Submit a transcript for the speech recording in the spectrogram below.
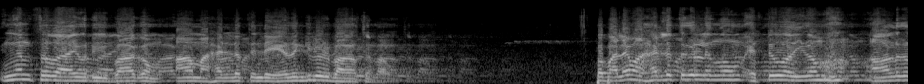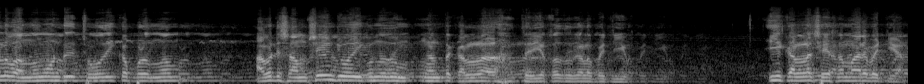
ഇങ്ങനത്തതായ ഒരു വിഭാഗം ആ മഹല്ലത്തിന്റെ ഏതെങ്കിലും ഒരു ഭാഗത്തുണ്ടാവും. ഇപ്പൊ പല മഹല്ലത്തുകളിൽ നിന്നും ഏറ്റവും അധികം ആളുകൾ വന്നുകൊണ്ട് ചോദിക്കപ്പെടുന്നതും അവർ സംശയം ചോദിക്കുന്നതും ഇങ്ങനത്തെ കള്ള തെയ്യക്കത്തുകളെ പറ്റിയും ഈ കള്ള ശേഖന്മാരെ പറ്റിയാണ്.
